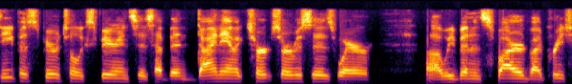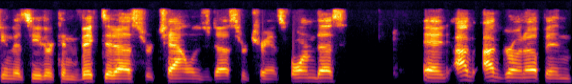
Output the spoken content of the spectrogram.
deepest spiritual experiences have been dynamic church services where uh, we've been inspired by preaching that's either convicted us or challenged us or transformed us. And I've I've grown up in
